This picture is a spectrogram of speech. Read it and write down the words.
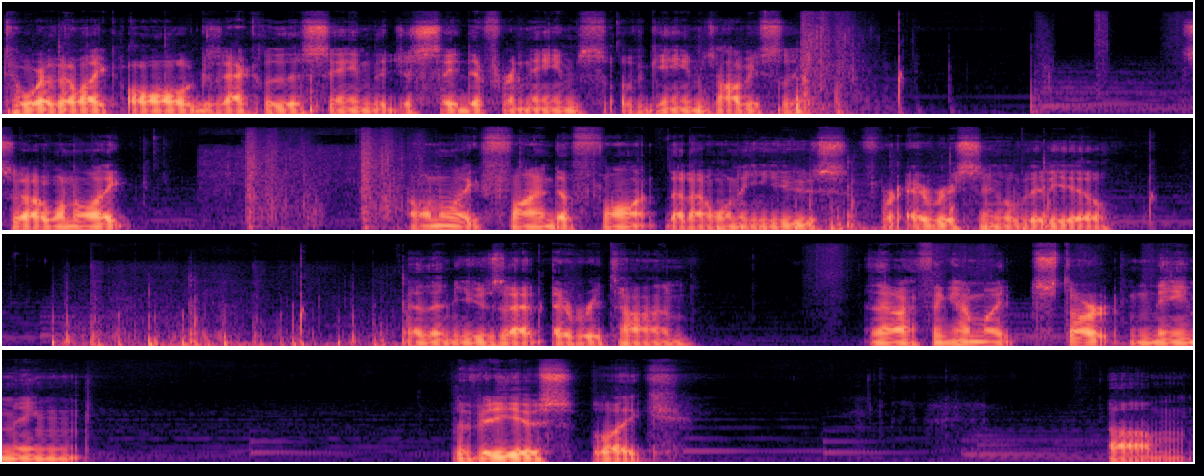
to where they're like all exactly the same. They just say different names of games, obviously. So I want to like I want to like find a font that I want to use for every single video. And then use that every time. And then I think I might start naming the videos like um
